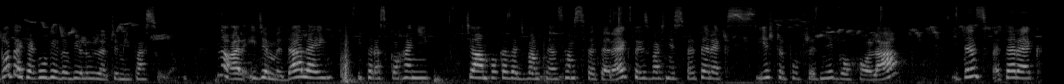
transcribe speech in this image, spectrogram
bo tak jak mówię, do wielu rzeczy mi pasują. No ale idziemy dalej i teraz kochani, chciałam pokazać Wam ten sam sweterek, to jest właśnie sweterek z jeszcze poprzedniego hola i ten sweterek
